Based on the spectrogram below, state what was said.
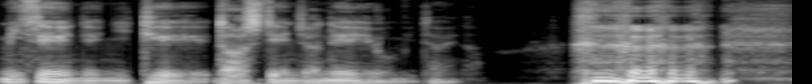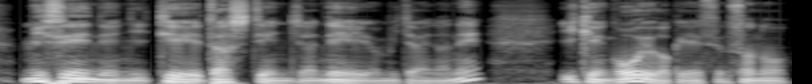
未成年に手出してんじゃねえよ、みたいな。未成年に手出してんじゃねえよ、みたいなね、意見が多いわけですよ。その、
